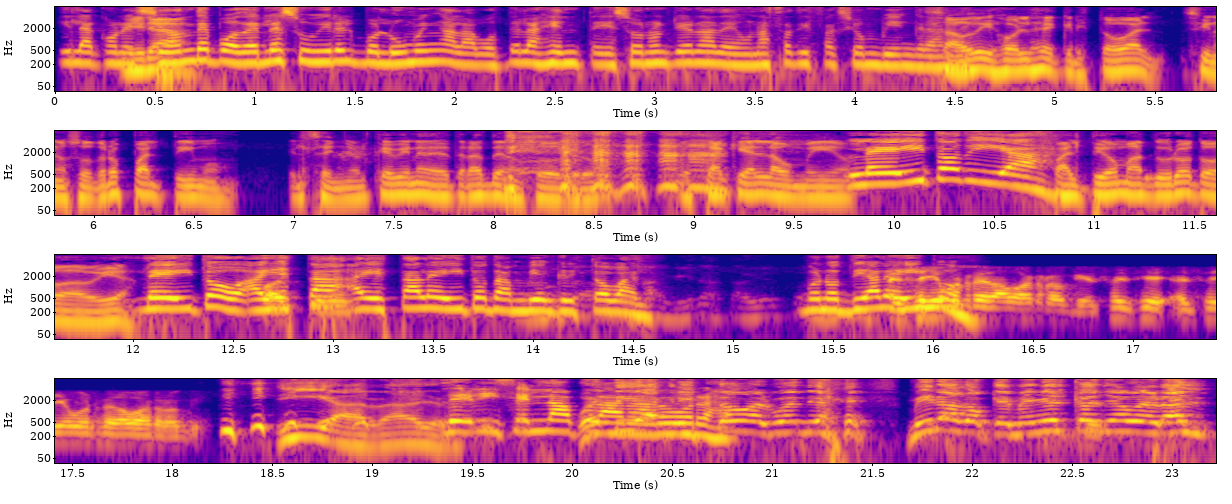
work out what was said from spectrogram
y la conexión Mira. de poderle subir el volumen a la voz de la gente. Eso nos llena de una satisfacción bien grande. Saudi Jorge Cristóbal, si nosotros partimos, el señor que viene detrás de nosotros está aquí al lado mío. Leito Díaz. Partido más duro todavía. Leito, ahí Partido. está, ahí está Leito también, Cristóbal. Buenos días, Él se llevó Leito. enredado a Rocky, él se, él se llevó enredado a Rocky. Y a rayos. Le dicen la Buen día. Cristóbal, buen día. Mira, lo quemé en el cañaveral.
